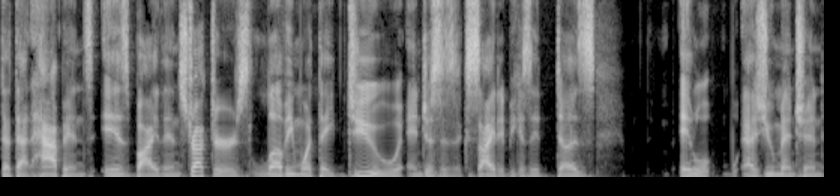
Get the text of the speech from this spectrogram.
that that happens is by the instructors loving what they do and just as excited because it does, it'll, as you mentioned,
